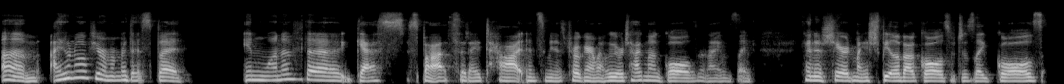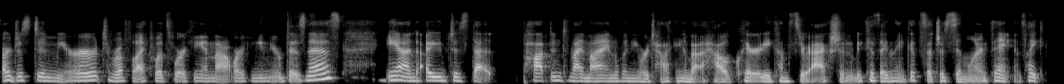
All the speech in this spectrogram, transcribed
Um, I don't know if you remember this, but in one of the guest spots that I taught in Samina's program, we were talking about goals, and I was like, kind of shared my spiel about goals, which is like goals are just a mirror to reflect what's working and not working in your business. Mm-hmm. And I just that popped into my mind when you were talking about how clarity comes through action, because I think it's such a similar thing. It's like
